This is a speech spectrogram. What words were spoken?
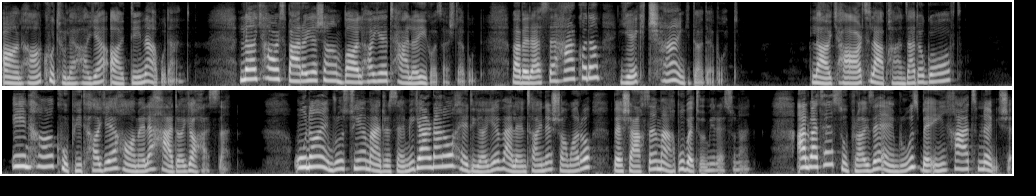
آنها کتوله های عادی نبودند. لاکهارت برایشان بالهای طلایی گذاشته بود و به دست هر کدام یک چنگ داده بود. لاکهارت لبخند زد و گفت اینها کوپیت های حامل هدایا هستند. اونا امروز توی مدرسه میگردن و هدیای ولنتاین شما رو به شخص محبوبتون میرسونن. البته سپرایز امروز به این ختم نمیشه.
